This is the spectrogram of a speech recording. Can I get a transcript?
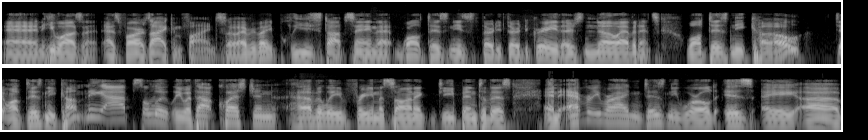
And he wasn't, as far as I can find. So everybody, please stop saying that Walt Disney's 33rd degree. There's no evidence. Walt Disney Co. Walt Disney Company, absolutely, without question, heavily Freemasonic, deep into this. And every ride in Disney World is a uh,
